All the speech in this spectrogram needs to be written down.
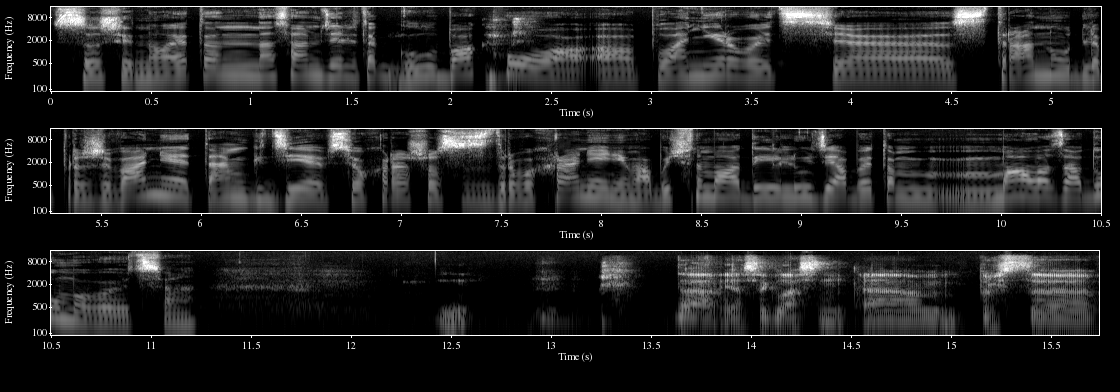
Слушай, ну это на самом деле так глубоко а, планировать э, страну для проживания там, где все хорошо со здравоохранением. Обычно молодые люди об этом мало задумываются. Да, я согласен. Эм, просто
